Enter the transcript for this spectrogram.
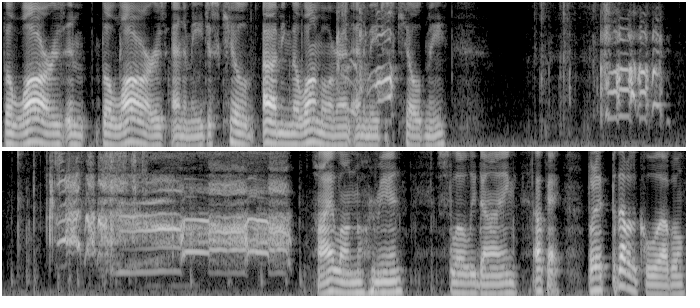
The Lars and the Lars enemy just killed. Uh, I mean, the lawnmower man enemy just killed me. Hi, Lawnmower Man. Slowly dying. Okay, but it, but that was a cool level.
